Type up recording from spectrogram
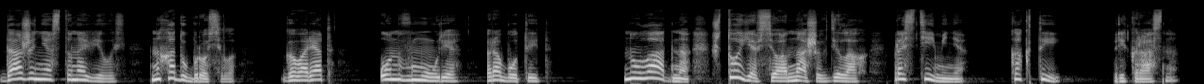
Даже не остановилась, на ходу бросила. Говорят, он в Муре работает. Ну ладно, что я все о наших делах, прости меня. Как ты? Прекрасно.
